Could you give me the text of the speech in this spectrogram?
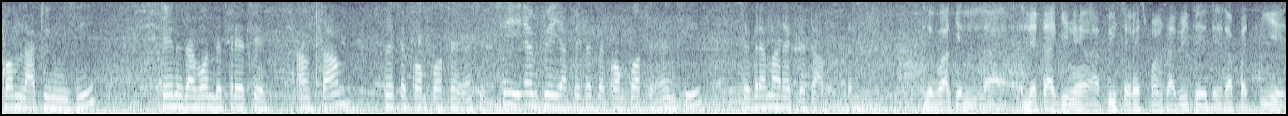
comme la Tunisie, que nous avons de traités ensemble, peut se comporter ainsi. Si un pays africain se comporte ainsi, c'est vraiment regrettable. Je vois que l'État guinéen a pris ses responsabilités de rapatrier,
